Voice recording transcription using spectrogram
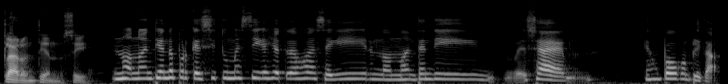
Claro, entiendo, sí. No, no entiendo por qué si tú me sigues yo te dejo de seguir. No, no entendí. O sea, es un poco complicado.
